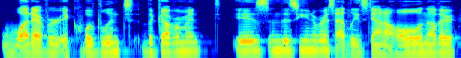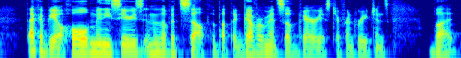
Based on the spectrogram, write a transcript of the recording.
whatever equivalent the government is in this universe. That leads down a whole another. That could be a whole mini series in and of itself about the governments of various different regions. But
